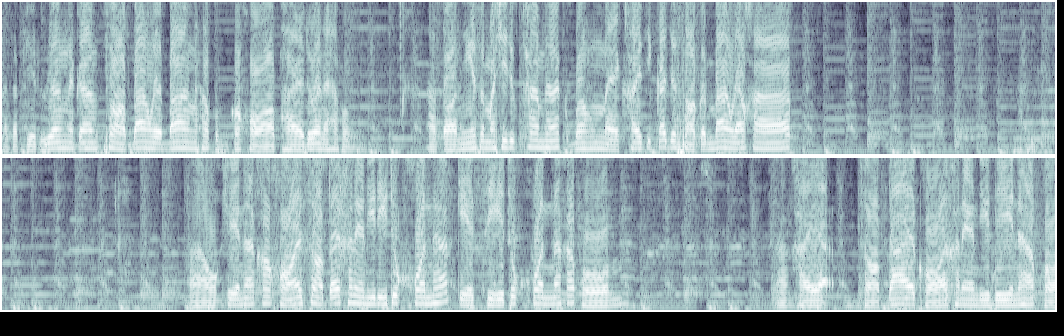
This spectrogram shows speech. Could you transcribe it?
อาจจะติดเรื่องในการสอบบ้างอะไรบ้างนะครับ ผมก็ขออภัยด้วยนะครับผมอตอนนี้สมาชิกทุกท่านนะบางไหนใครที่ใกล้จะสอบกันบ้างแล้วครับอ่าโอเคนะเขาขอให้สอบได้คะแนนดีๆทุกคนนะครับเกรดสีทุกคนนะครับผมอ่าใครอะสอบได้ขอให้คะแนนดีๆนะครับขอ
